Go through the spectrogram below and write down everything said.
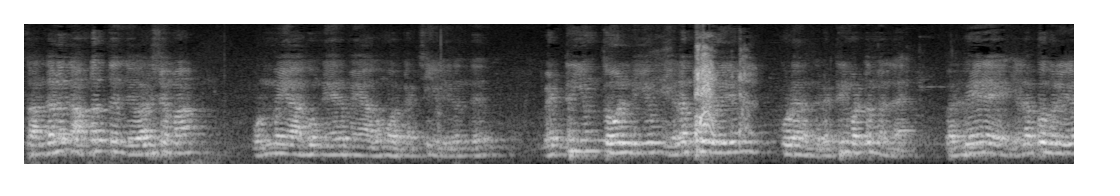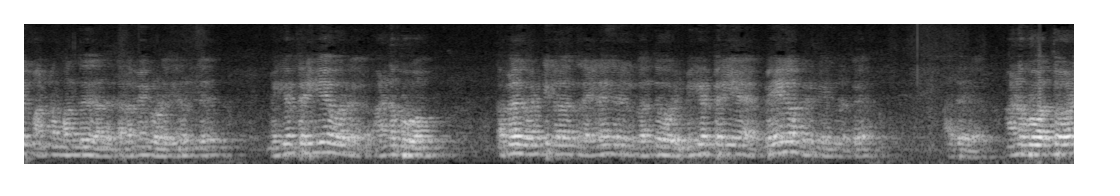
சோ அந்த அளவுக்கு ஐம்பத்தஞ்சு வருஷமா உண்மையாகவும் நேர்மையாகவும் ஒரு கட்சியில் இருந்து வெற்றியும் தோல்வியும் இழப்புகளிலும் கூட இருந்து வெற்றி மட்டும் இல்ல பல்வேறு இழப்புகளிலும் அண்ணன் வந்து அந்த தலைமைகளோட இருந்து மிகப்பெரிய ஒரு அனுபவம். தமிழக வெற்றி கழகத்துல இளைஞர்களுக்கு வந்து ஒரு மிகப்பெரிய வேகம் இருக்கு எங்களுக்கு. அது அனுபவத்தோட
